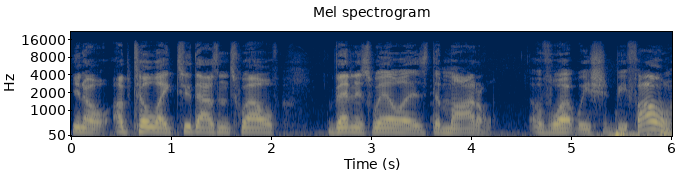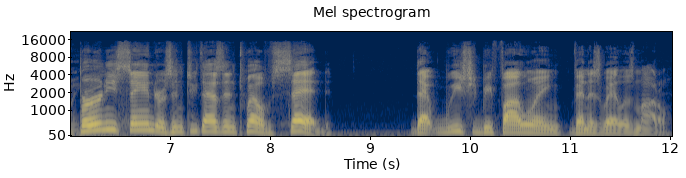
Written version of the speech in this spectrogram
you know up till like 2012, Venezuela is the model of what we should be following. Bernie Sanders in 2012 said that we should be following Venezuela's model.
